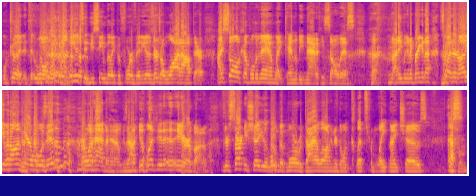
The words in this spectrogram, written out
Well, good. It, well, even on YouTube, you see them like before videos. There's a lot out there. I saw a couple today. I'm like, Ken will be mad if he saw this. I'm not even going to bring it up. That's why they're not even on here. What was in them or what happened in them? Because I don't even want you to hear about them. They're starting to show you a little bit more with dialogue, and they're doing clips from late night shows. You're,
